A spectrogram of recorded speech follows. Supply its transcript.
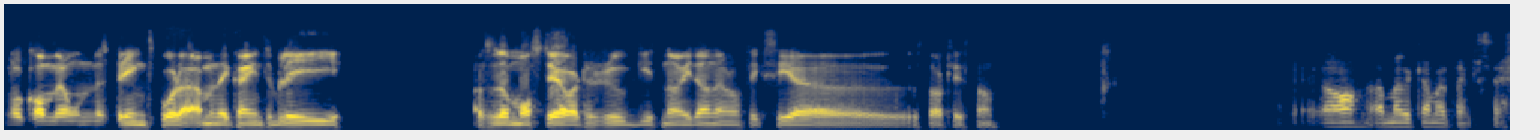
Och kommer hon med springspår där, men det kan ju inte bli. Alltså de måste ju ha varit ruggigt nöjda när de fick se eh, startlistan. Ja, men det kan man tänka sig.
